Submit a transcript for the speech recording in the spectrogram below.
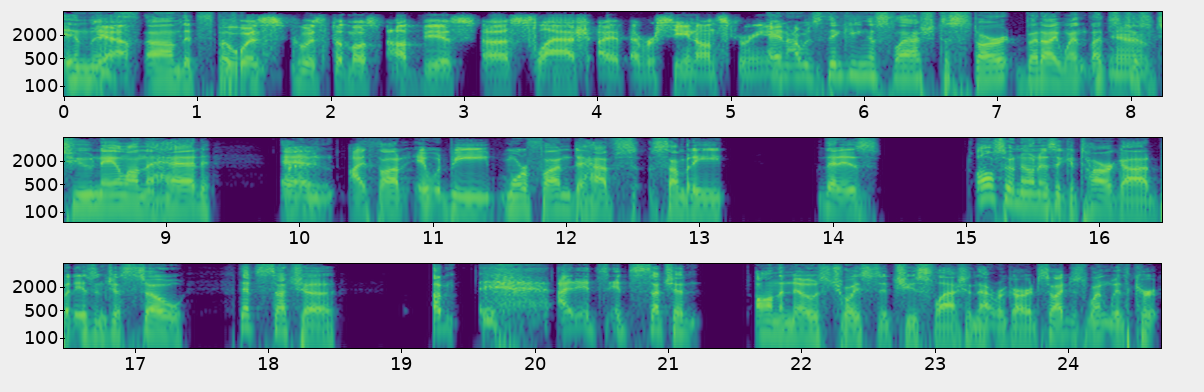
in this, Yeah. um, that's supposed Who to be- was who was the most obvious uh, slash I have ever seen on screen? and I was thinking a slash to start, but I went, let's Yeah. just two nail on the head. And I thought it would be more fun to have s- somebody that is also known as a guitar god, but isn't just so. That's such a, um, it's it's such a on the nose choice to choose Slash in that regard. So I just went with Kirk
